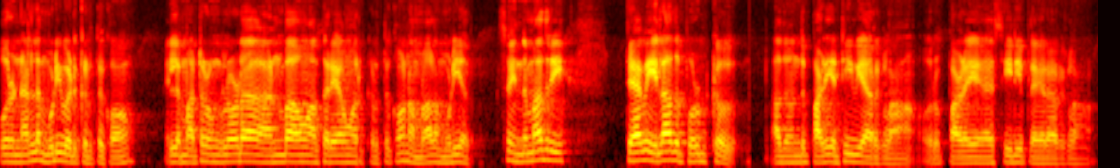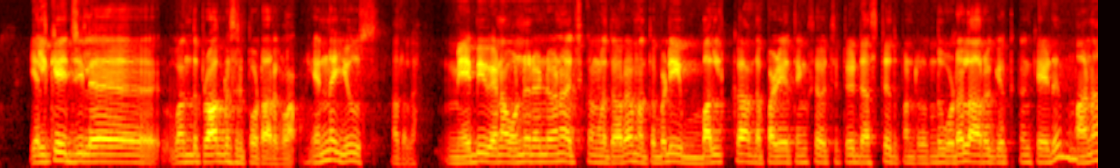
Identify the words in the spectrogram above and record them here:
ஒரு நல்ல முடிவு எடுக்கிறதுக்கும் இல்லை மற்றவங்களோட அன்பாகவும் அக்கறையாகவும் இருக்கிறதுக்கும் நம்மளால் முடியாது. ஸோ இந்த மாதிரி தேவையில்லாத பொருட்கள் அது வந்து பழைய டிவியாக இருக்கலாம் ஒரு பழைய சிடி பிளேயராக இருக்கலாம் எல்கேஜியில் வந்து ப்ராக்ரஸ் ரிப்போர்ட்டாக இருக்கலாம். என்ன யூஸ் அதில்? மேபி வேணால் ஒன்று ரெண்டு வேணால் வச்சுக்கோங்களே தவிர மற்றபடி பல்காக அந்த பழைய திங்ஸை வச்சுட்டு டஸ்ட் இது பண்ணுறது வந்து உடல் ஆரோக்கியத்துக்கும் கேடு மன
